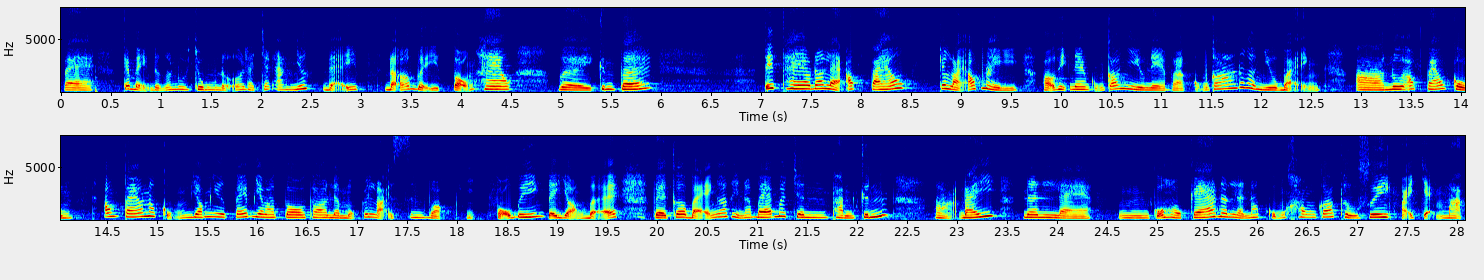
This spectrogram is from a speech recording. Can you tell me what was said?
Và các bạn đừng có nuôi chung nữa là chắc ăn nhất để đỡ bị tổn hao về kinh tế. Tiếp theo đó là ốc táo cái loại ốc này ở Việt Nam cũng có nhiều nè và cũng có rất là nhiều bạn à, nuôi ốc táo cùng. Ốc táo nó cũng giống như tép Yamato thôi là một cái loại sinh vật phổ biến để dọn bể. Về cơ bản á, thì nó bám ở trên thành kính à, đấy nên là của hồ cá nên là nó cũng không có thường xuyên phải chạm mặt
